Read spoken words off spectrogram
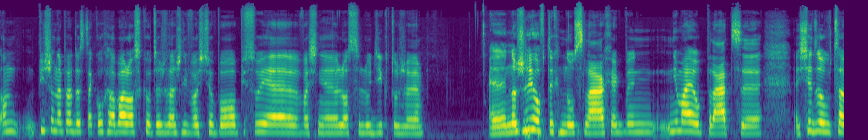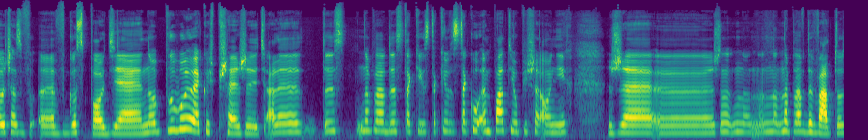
on pisze naprawdę z taką chrabalowską też wrażliwością, bo opisuje właśnie losy ludzi, którzy no, żyją w tych nuslach, jakby nie mają pracy, siedzą cały czas w, e, w gospodzie, no próbują jakoś przeżyć, ale to jest naprawdę z, taki, z, taki, z taką empatią piszę o nich, że, yy, że no, no, naprawdę warto.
